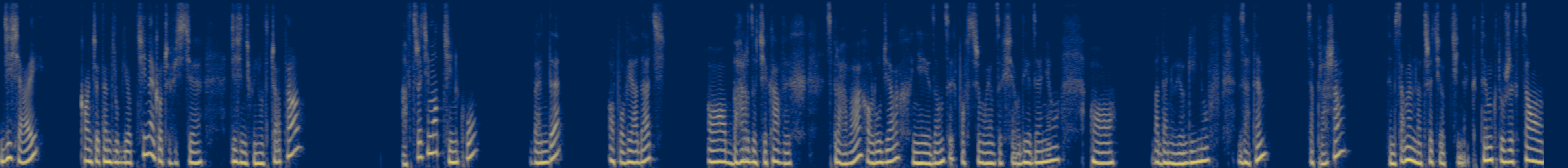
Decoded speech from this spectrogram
Dzisiaj kończę ten drugi odcinek, oczywiście 10 minut czata, a w trzecim odcinku będę opowiadać o bardzo ciekawych sprawach, o ludziach niejedzących, powstrzymujących się od jedzenia, o badaniu joginów. Zatem zapraszam tym samym na trzeci odcinek. Tym, którzy chcą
